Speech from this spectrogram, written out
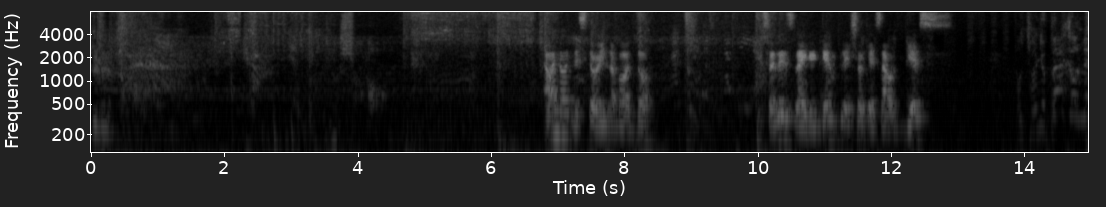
Mhm. I wonder what the story is about though. So this is like a gameplay showcase, I would guess. Don't turn your back on me!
